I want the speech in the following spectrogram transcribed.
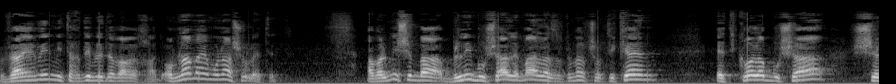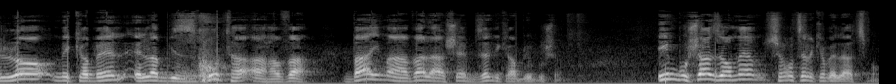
והימין מתאחדים לדבר אחד. אמנם האמונה שולטת, אבל מי שבא בלי בושה למעלה, זאת אומרת שהוא תיקן את כל הבושה שלא מקבל אלא בזכות האהבה. בא עם אהבה להשם, זה נקרא בלי בושה. אם בושה זה אומר שלא רוצה לקבל לעצמו,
